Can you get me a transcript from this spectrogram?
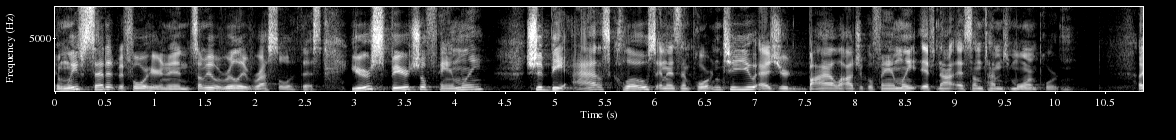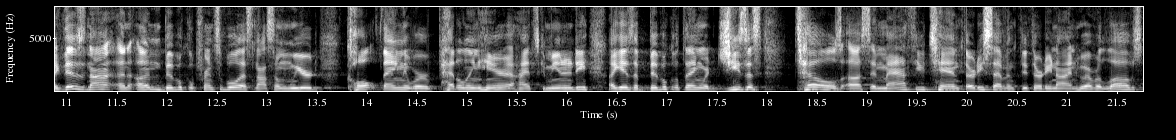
And we've said it before here, and some people really wrestle with this. Your spiritual family should be as close and as important to you as your biological family, if not as sometimes more important. Like, this is not an unbiblical principle. That's not some weird cult thing that we're peddling here at Heights Community. Like, it's a biblical thing where Jesus tells us in Matthew 10, 37 through 39 whoever loves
